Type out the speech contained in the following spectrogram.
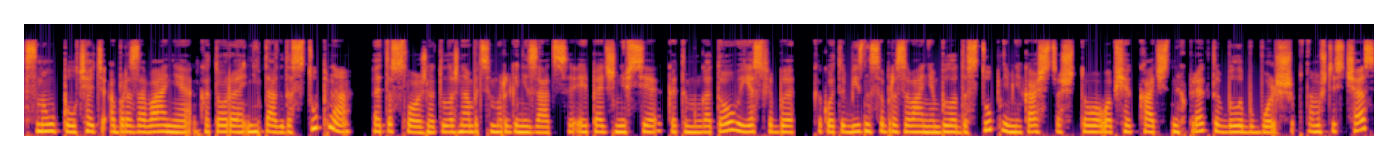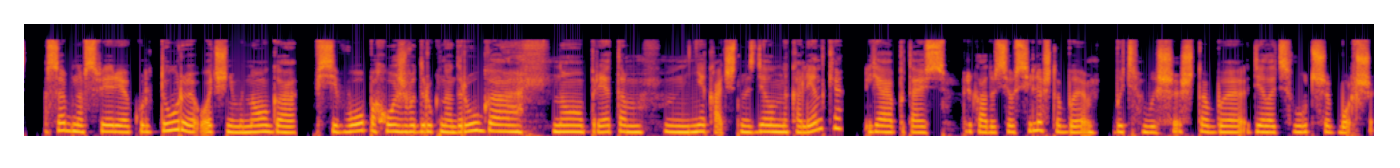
самому получать образование, которое не так доступно, это сложно, это должна быть самоорганизация. И опять же, не все к этому готовы. Если бы какое-то бизнес-образование было доступнее, мне кажется, что вообще качественных проектов было бы больше. Потому что сейчас, особенно в сфере культуры, очень много всего похожего друг на друга, но при этом некачественно сделано на коленке. Я пытаюсь прикладывать все усилия, чтобы быть выше, чтобы делать лучше, больше.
